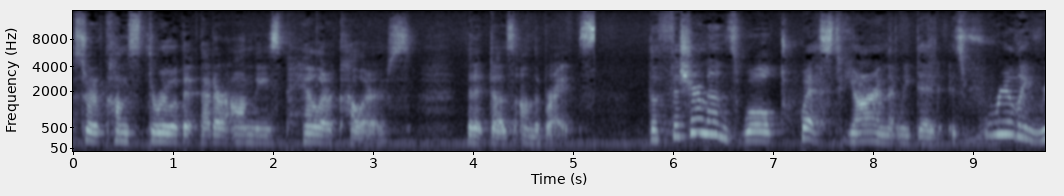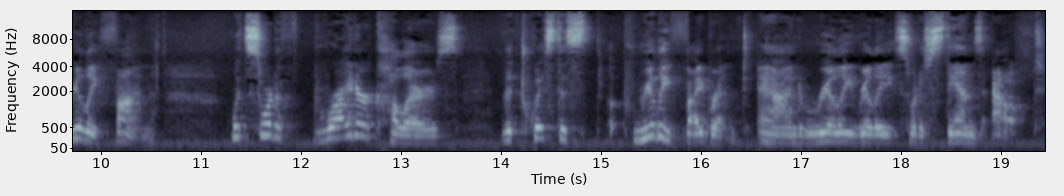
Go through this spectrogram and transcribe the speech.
sort of comes through a bit better on these paler colors than it does on the brights. The Fisherman's Wool Twist yarn that we did is really, really fun. With sort of brighter colors, the twist is really vibrant and really, really sort of stands out.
